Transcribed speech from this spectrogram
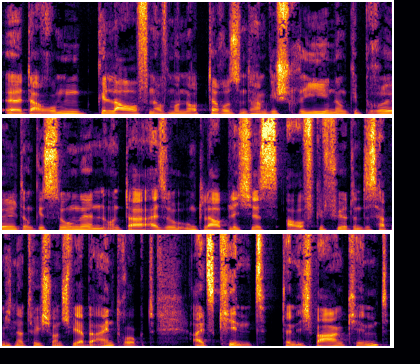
äh, da rumgelaufen auf Monopterus und haben geschrien und gebrüllt und gesungen und da also Unglaubliches aufgeführt. Und das hat mich natürlich schon schwer beeindruckt als Kind, denn ich war ein Kind.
